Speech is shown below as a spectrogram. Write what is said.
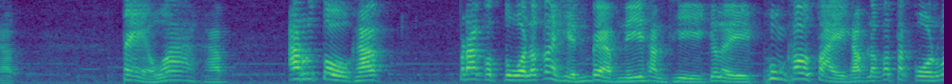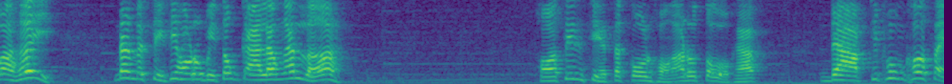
ครับ แต่ว่าครับอารุโตครับ ปรากฏตัวแล้วก็เห็นแบบนี้ทันทีก็เลยพุ่งเข้าใส่ครับ แล้วก็ตะโกนว่าเฮ้ย นั่นเป็นสิ่งที่ฮารุบิต้องการแล้วงั้นเหรอ พอสิ้นเสียงตะโกนของอารุโตะครับ ดาบที่พุ่งเข้าใส่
